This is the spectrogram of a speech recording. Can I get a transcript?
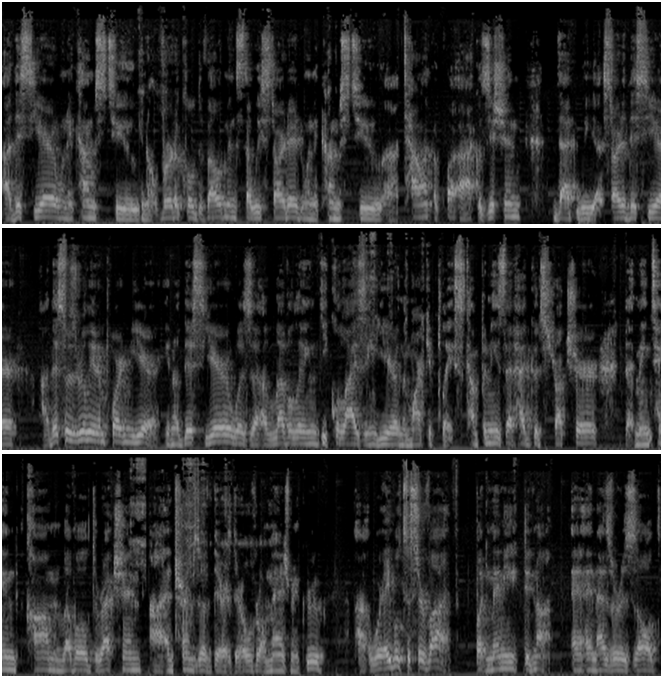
uh, this year when it comes to you know vertical developments that we started, when it comes to uh, talent acquisition that we uh, started this year. Uh, this was really an important year. You know, this year was a leveling, equalizing year in the marketplace. Companies that had good structure, that maintained calm and level direction uh, in terms of their, their overall management group, uh, were able to survive, but many did not. And, and as a result,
